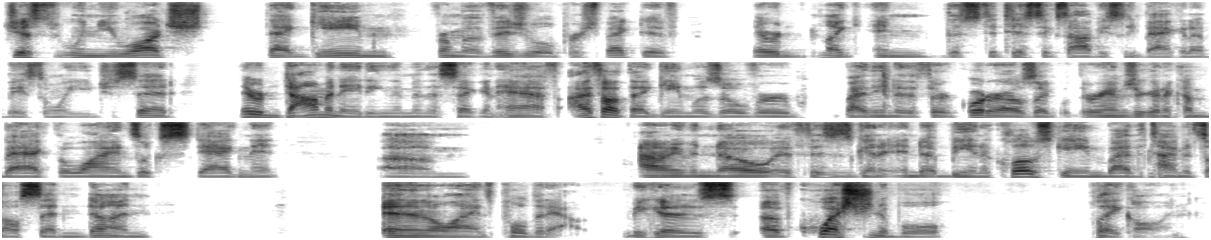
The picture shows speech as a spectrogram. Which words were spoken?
Just when you watch that game from a visual perspective, they were like, and the statistics obviously back it up based on what you just said. They were dominating them in the second half. I thought that game was over by the end of the third quarter. I was like, the Rams are going to come back. The Lions look stagnant. Um, I don't even know if this is going to end up being a close game by the time it's all said and done. And then the Lions pulled it out because of questionable play calling.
